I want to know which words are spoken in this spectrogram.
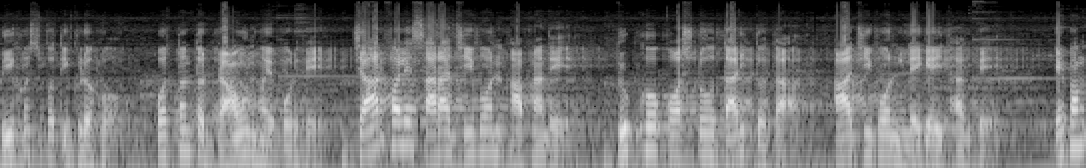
বৃহস্পতি গ্রহ অত্যন্ত ডাউন হয়ে পড়বে, যার ফলে সারা জীবন আপনাদের দুঃখ, কষ্ট, দারিদ্রতা আজীবন লেগেই থাকবে। এবং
